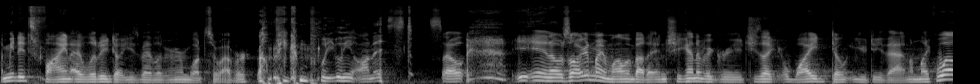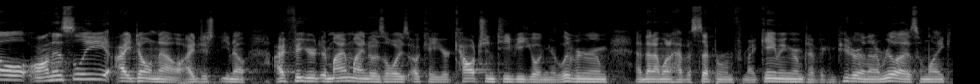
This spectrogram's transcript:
I mean, it's fine. I literally don't use my living room whatsoever. I'll be completely honest. So, and I was talking to my mom about it, and she kind of agreed. She's like, "Why don't you do that?" And I'm like, "Well, honestly, I don't know. I just, you know, I figured in my mind it was always okay. Your couch and TV go in your living room, and then I want to have a separate room for my gaming room to have a computer. And then I realized I'm like."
